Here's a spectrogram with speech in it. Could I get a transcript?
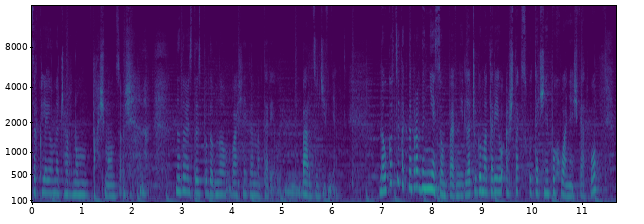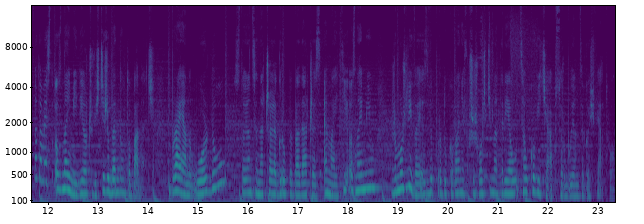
zaklejone czarną taśmą coś. Natomiast to jest podobno właśnie ten materiał. Bardzo dziwnie. Naukowcy tak naprawdę nie są pewni, dlaczego materiał aż tak skutecznie pochłania światło, natomiast oznajmili oczywiście, że będą to badać. Brian Wardle, stojący na czele grupy badaczy z MIT, oznajmił, że możliwe jest wyprodukowanie w przyszłości materiału całkowicie absorbującego światło.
